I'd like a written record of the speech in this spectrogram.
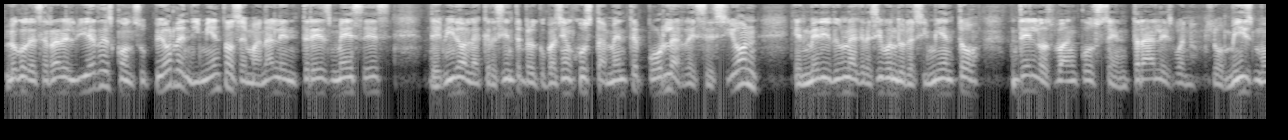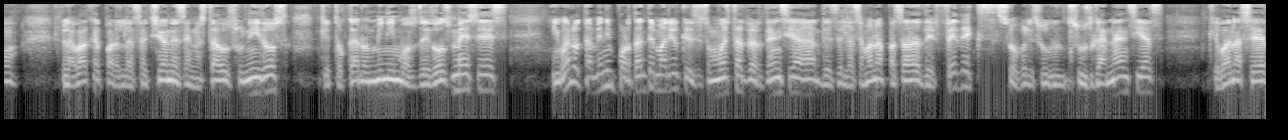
luego de cerrar el viernes con su peor rendimiento semanal en tres meses debido a la creciente preocupación justamente por la recesión en medio de un agresivo endurecimiento de los bancos centrales. Bueno, lo mismo, la baja para las acciones en Estados Unidos que tocaron mínimos de dos meses. Y bueno, también importante, Mario, que se sumó esta advertencia desde la semana pasada de FedEx sobre sus ganancias que van a ser,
